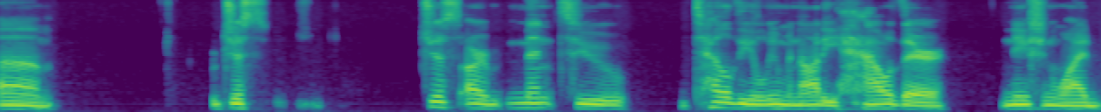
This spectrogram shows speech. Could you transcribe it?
Um, just just are meant to tell the Illuminati how their nationwide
